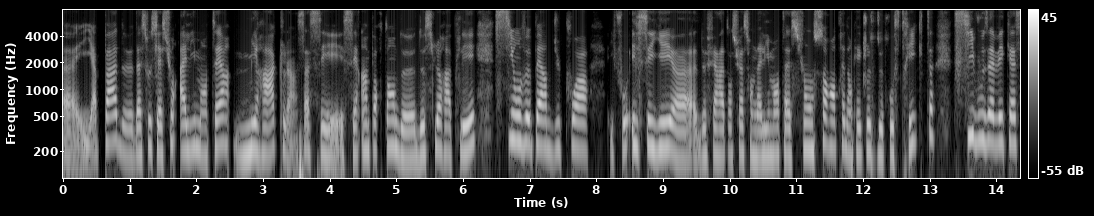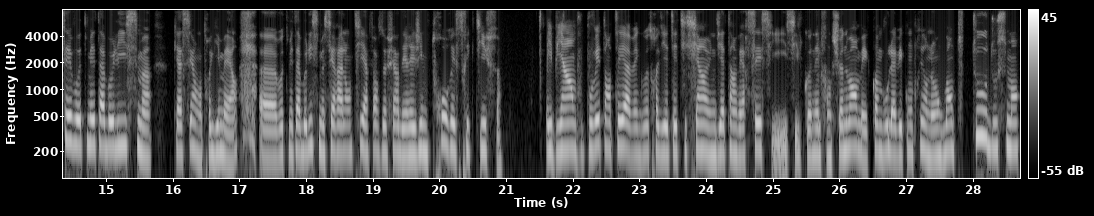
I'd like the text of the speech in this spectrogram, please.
euh, il n'y a pas d'association alimentaire miracle. Ça, c'est important de, se le rappeler. Si on veut perdre du poids, il faut essayer euh, de faire attention à son alimentation sans rentrer dans quelque chose de trop strict. Si vous avez cassé votre métabolisme, cassé entre guillemets, hein, euh, votre métabolisme s'est ralenti à force de faire des régimes trop restrictifs eh bien, vous pouvez tenter avec votre diététicien une diète inversée s'il connaît le fonctionnement. Mais comme vous l'avez compris, on augmente tout doucement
